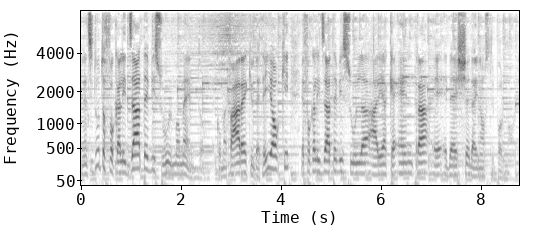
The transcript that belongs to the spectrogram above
Innanzitutto focalizzatevi sul momento. Come fare? Chiudete gli occhi e focalizzatevi sull'aria che entra ed esce dai nostri polmoni.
